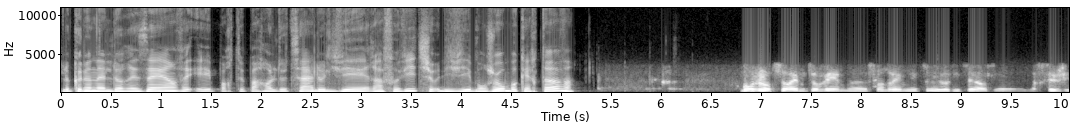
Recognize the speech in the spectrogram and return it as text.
le colonel de réserve et porte-parole de Tzal, Olivier Rafovitch. Olivier, bonjour, Bokertov. Bonjour, Sorem Tovim, Sandrine et tous les auditeurs de RCJ.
